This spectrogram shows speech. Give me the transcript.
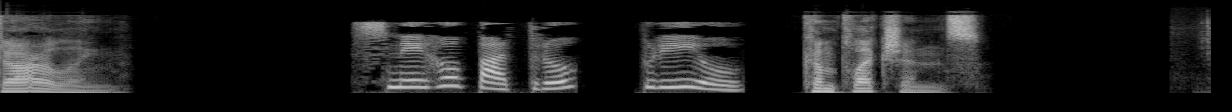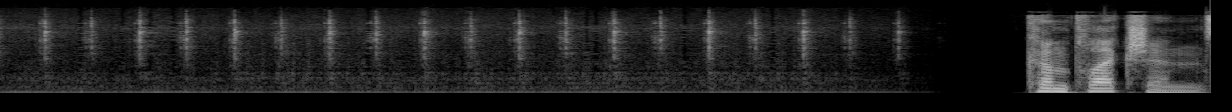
darling, স্নেহপাত্র প্রিয় complexions, complexions,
